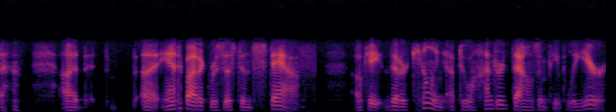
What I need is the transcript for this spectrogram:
uh, uh, antibiotic resistant staph, okay, that are killing up to 100,000 people a year.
